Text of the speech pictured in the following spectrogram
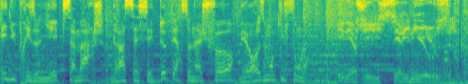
et du prisonnier. Ça marche grâce à ces deux personnages forts, mais heureusement qu'ils sont là. Énergie, série News.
